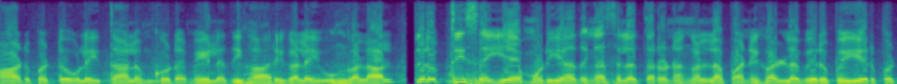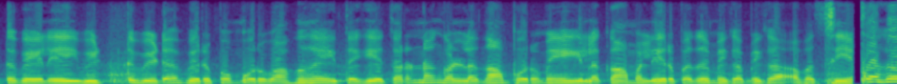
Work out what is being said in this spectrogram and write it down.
பாடுபட்டு உழைத்தாலும் கூட மேலதிகாரிகளை உங்களால் திருப்தி செய்ய முடியாதுங்க. சில தருணங்கள்ல பணிகள்ல வெறுப்பு ஏற்பட்டு வேலையை விட்டுவிட விருப்பம் உருவாகுங்க. இத்தகைய தருணங்கள்ல தான் பொறுமையை இழக்காமல் இருப்பது மிக மிக அவசியம். சக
